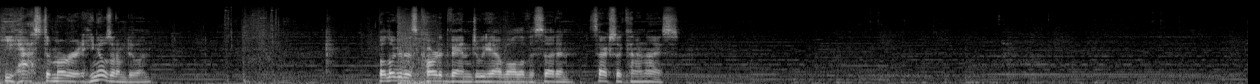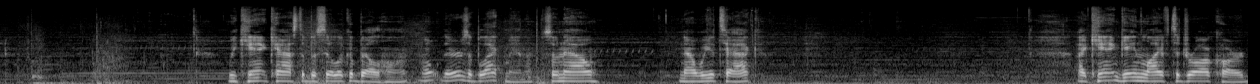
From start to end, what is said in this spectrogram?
he has to murder it. He knows what I'm doing. But look at this card advantage we have all of a sudden. It's actually kind of nice. We can't cast a Basilica Bellhaunt. Oh, there's a black mana. So now, now we attack. I can't gain life to draw a card,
